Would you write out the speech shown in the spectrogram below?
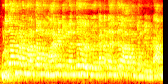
கொடுத்தா மேடம் அடுத்து அவங்க மார்க்கெட்டிங் வந்து கட்டண இது ஆரம்பிக்க முடியும் மேடம்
